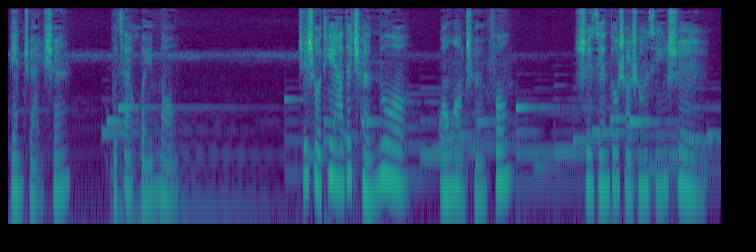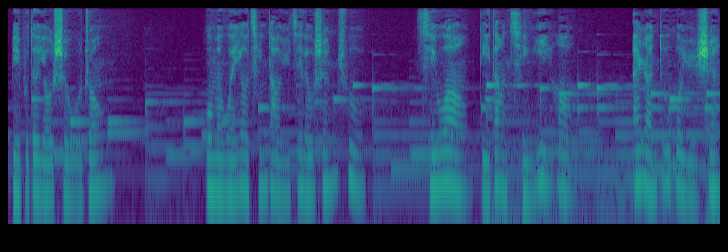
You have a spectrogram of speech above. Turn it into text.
便转身，不再回眸。执手天涯的承诺，往往成风。世间多少伤心事，比不得有始无终。我们唯有倾倒于激流深处，期望涤荡情意后，安然度过余生。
